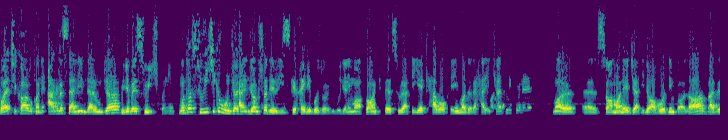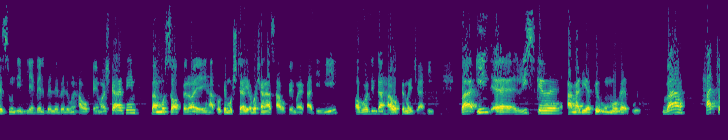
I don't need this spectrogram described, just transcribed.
باید چیکار بکنه عقل سلیم در اونجا میگه باید سویچ کنیم منتها سویچی که اونجا انجام شده ریسک خیلی بزرگی بود. یعنی ما بانک به صورت یک هواپیما داره حرکت می‌کنه. ما سامانه جدید آوردیم بالا و رسوندیم لول به لول اون هواپیماش کردیم و مسافرای این هوا که مشتری باشن از هواپیمای قدیمی آوردیم در هواپیمای جدید. و این ریسک عملیاتی اون موقع بود. و حتی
